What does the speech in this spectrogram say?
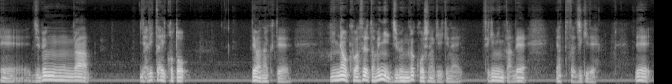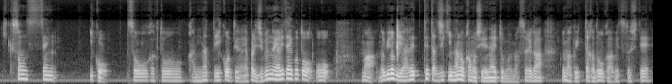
えー、自分がやりたいことではなくて、みんなを食わせるために自分がこうしなきゃいけない責任感でやってた時期で、で、ヒクソン戦以降、総合格闘家になって以降っていうのはやっぱり自分のやりたいことをまあ、のびのびやれてた時期なのかもしれないと思います。それがうまくいったかどうかは別として、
